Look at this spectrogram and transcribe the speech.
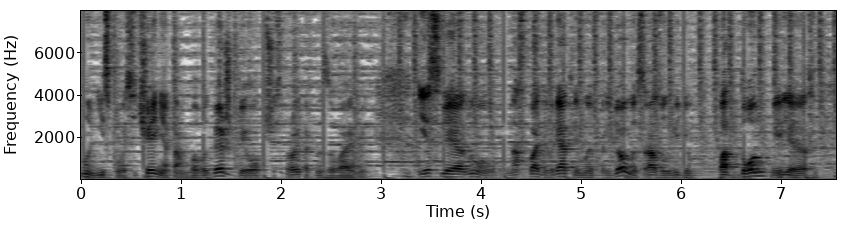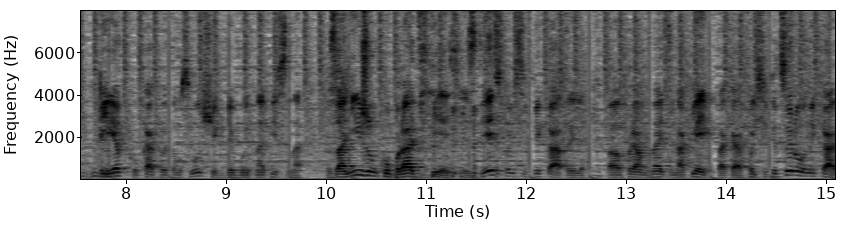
ну, низкого сечения, там ВВГшки, общий строй так называемый. Если ну, на складе вряд ли мы придем и сразу увидим поддон или клетку, как в этом случае, где будет написано «заниженку брать здесь», здесь фальсификат, или э, прям, знаете, наклейка такая «фальсифицированный кабель,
